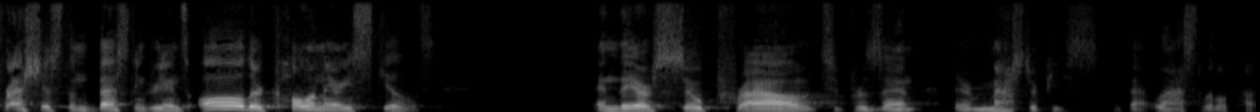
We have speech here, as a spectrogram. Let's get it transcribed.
freshest and best ingredients, all their culinary skills and they are so proud to present their masterpiece, with that last little touch.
